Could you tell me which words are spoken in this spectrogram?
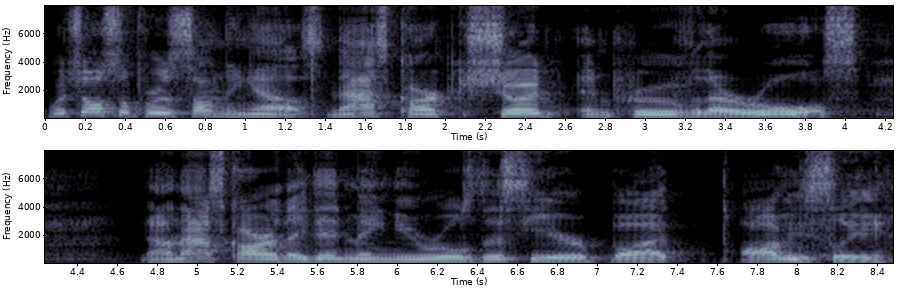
Which also proves something else. NASCAR should improve their rules. Now NASCAR they did make new rules this year, but obviously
